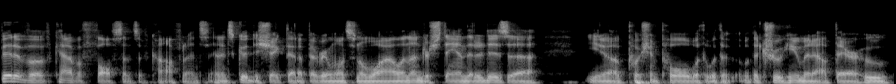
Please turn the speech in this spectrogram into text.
bit of a kind of a false sense of confidence, and it's good to shake that up every once in a while and understand that it is a you know a push and pull with with a, with a true human out there who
